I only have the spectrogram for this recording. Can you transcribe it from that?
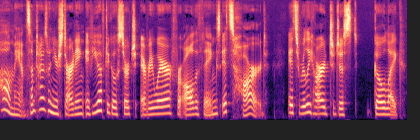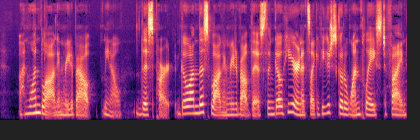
Oh man, sometimes when you're starting, if you have to go search everywhere for all the things, it's hard. It's really hard to just go like on one blog and read about, you know, this part, go on this blog and read about this, then go here. And it's like if you could just go to one place to find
